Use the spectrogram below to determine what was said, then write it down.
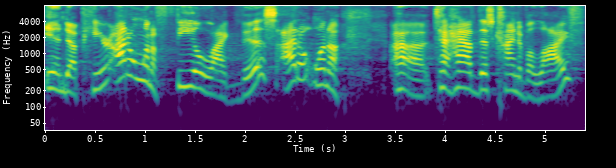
end up here. I don't want to feel like this. I don't want to, uh, to have this kind of a life.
